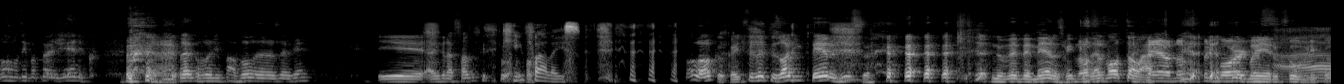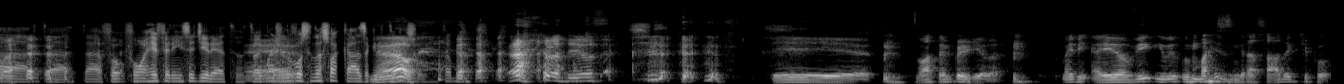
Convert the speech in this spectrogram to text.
Pô, não tem papel higiênico. É. Como é que eu vou limpar a bunda, não sei o quê. E é engraçado que, tipo, Quem fala isso? Ô, louco, a gente fez um episódio inteiro disso. no VB Menos, quem quiser volta lá. É, o nosso No primórdio. banheiro público lá. Ah, tá, tá. Foi, foi uma referência direta. Tô É. imaginando você na sua casa gritando Não. isso aí. Tá bom. Ai, meu Deus. E. Nossa, até me perdi agora. Mas enfim, aí eu vi. E o mais engraçado é que, tipo,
